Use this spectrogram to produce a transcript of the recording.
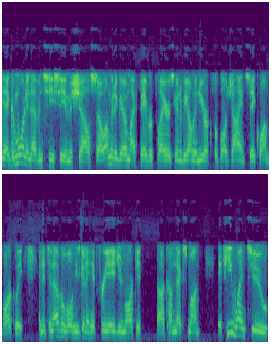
Yeah, good morning, Evan, CC, and Michelle. So I'm going to go. My favorite player is going to be on the New York Football Giants, Saquon Barkley, and it's inevitable he's going to hit free agent market uh, come next month. If he went to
